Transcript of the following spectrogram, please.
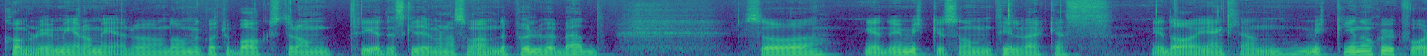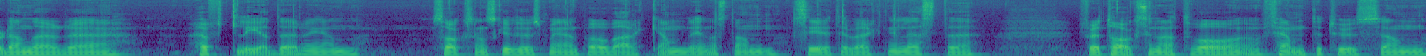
kommer det ju mer och mer. Och då om vi går tillbaks till de 3D-skrivarna som var under pulverbädd så är det ju mycket som tillverkas idag egentligen. Mycket inom sjukvården där eh, höftleder är en sak som skrivs ut med hjälp av Arcam. Det är nästan serietillverkning. Läste för ett tag sedan att det var 50 000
